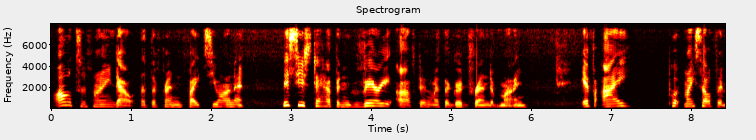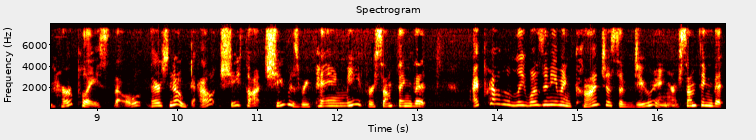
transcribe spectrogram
all to find out that the friend fights you on it? This used to happen very often with a good friend of mine. If I put myself in her place, though, there's no doubt she thought she was repaying me for something that I probably wasn't even conscious of doing or something that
